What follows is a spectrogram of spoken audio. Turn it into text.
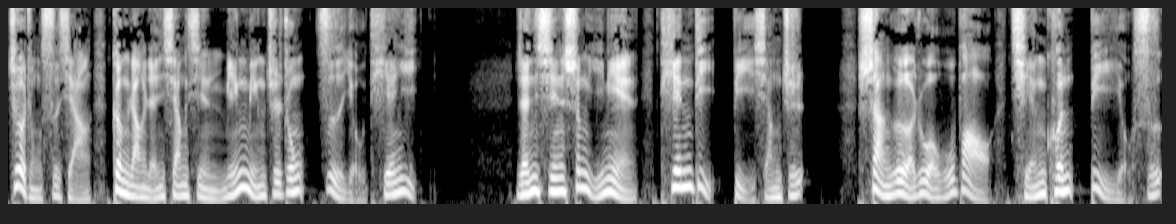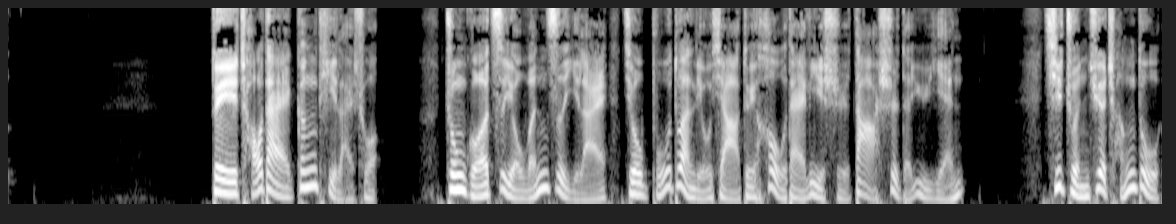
这种思想更让人相信冥冥之中自有天意。人心生一念，天地必相知。善恶若无报，乾坤必有私。对朝代更替来说。中国自有文字以来，就不断留下对后代历史大事的预言，其准确程度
